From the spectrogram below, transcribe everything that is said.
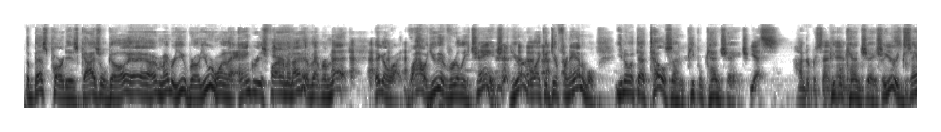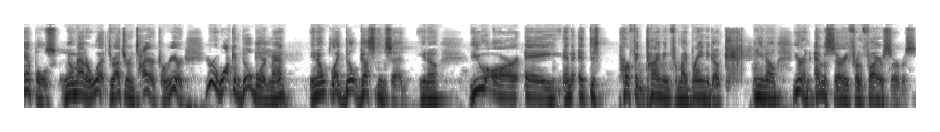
the best part is guys will go, Oh yeah, yeah, I remember you, bro. You were one of the angriest firemen I have ever met. They go, wow, you have really changed. You're like a different animal. You know what that tells them? People can change. Yes, hundred percent. People can change. So your examples, no matter what, throughout your entire career, you're a walking billboard, man. You know, like Bill Gustin said, you know, you are a, and at this perfect timing for my brain to go, you know, you're an emissary for the fire service.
